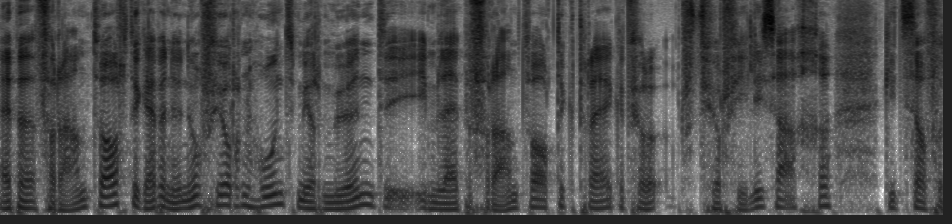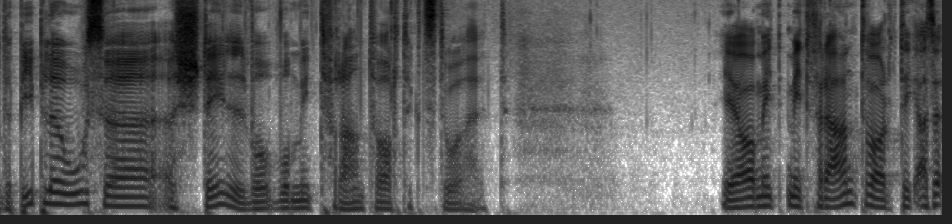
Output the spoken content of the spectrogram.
Eben Verantwortung, eben nicht nur für einen Hund. Wir müssen im Leben Verantwortung tragen für, für viele Sachen. Gibt es da von der Bibel aus eine Stelle, wo, wo mit Verantwortung zu tun hat? Ja, mit, mit Verantwortung. Also,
